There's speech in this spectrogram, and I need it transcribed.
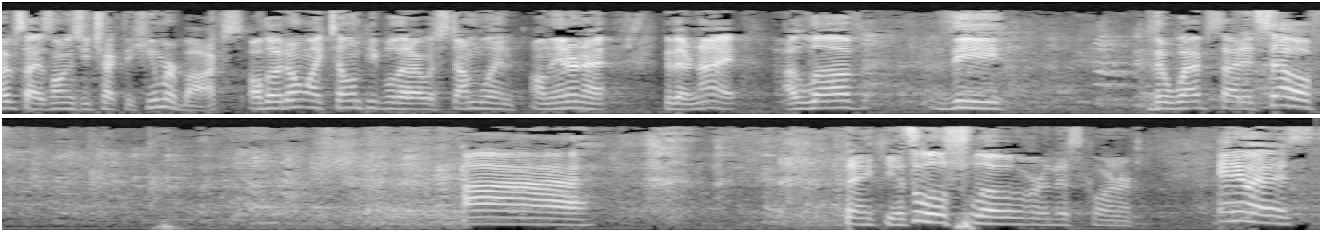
website as long as you check the humor box. Although I don't like telling people that I was stumbling on the internet the other night. I love the, the website itself. Uh, thank you. It's a little slow over in this corner. Anyways.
